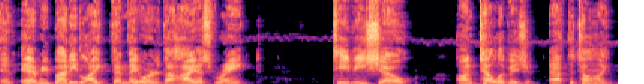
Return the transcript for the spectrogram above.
And everybody liked them. They were the highest ranked TV show on television at the time.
